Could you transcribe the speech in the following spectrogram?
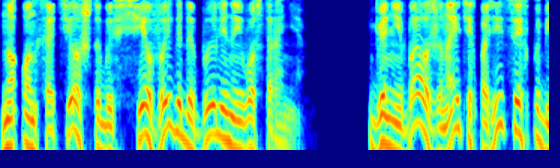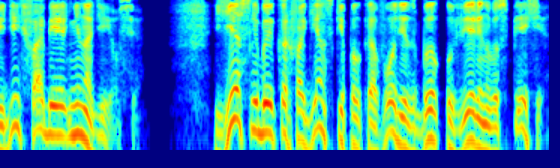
но он хотел, чтобы все выгоды были на его стороне. Ганнибал же на этих позициях победить Фабия не надеялся. Если бы карфагенский полководец был уверен в успехе,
